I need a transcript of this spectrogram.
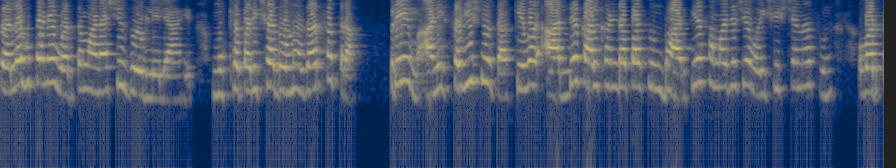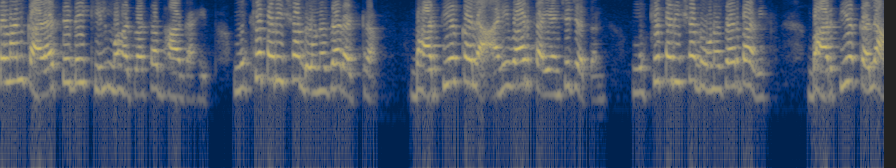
सलगपणे वर्तमानाशी जोडलेल्या आहेत? मुख्य परीक्षा दोन हजार सतरा. प्रेम आणि सहिष्णुता केवळ आद्य कालखंडापासून भारतीय समाजाचे वैशिष्ट्य नसून वर्तमान काळाचे देखील महत्त्वाचा भाग आहेत. मुख्य परीक्षा दोन हजार अठरा. भारतीय कला आणि वारसा यांचे जतन. मुख्य परीक्षा दोन हजार बावीस. भारतीय कला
